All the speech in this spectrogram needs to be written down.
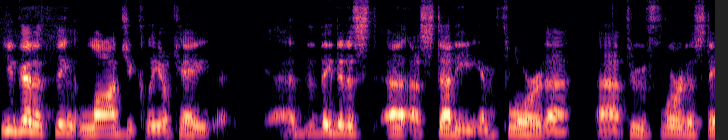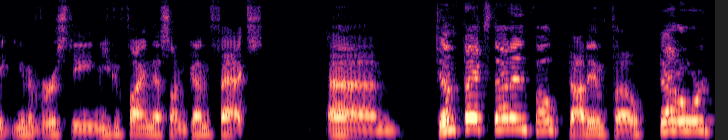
you got to think logically, okay? Uh, they did a, st- a study in Florida uh, through Florida State University, and you can find this on GunFacts. Um, Gunfacts.info, dot info .org,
